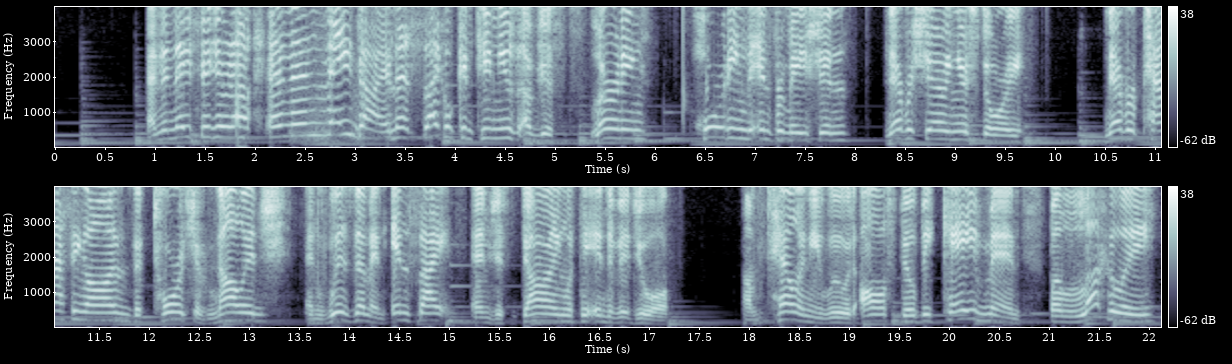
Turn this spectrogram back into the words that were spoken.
And then they figure it out, and then they die. And that cycle continues of just learning, hoarding the information, never sharing your story, never passing on the torch of knowledge and wisdom and insight, and just dying with the individual. I'm telling you, we would all still be cavemen. But luckily,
